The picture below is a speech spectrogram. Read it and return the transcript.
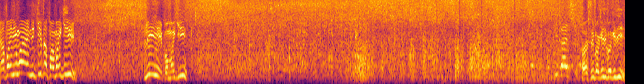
Я понимаю, Никита, помоги! С линией помоги! Пошли дальше. Пошли, погоди, погоди.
